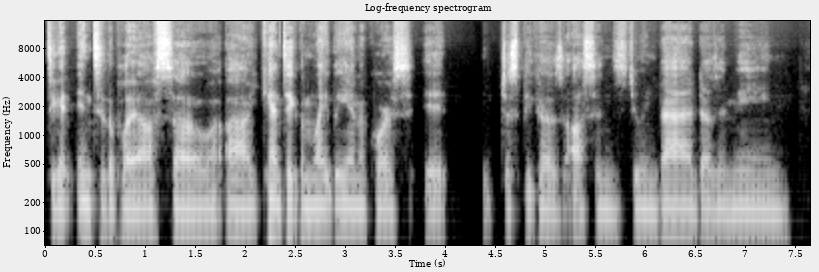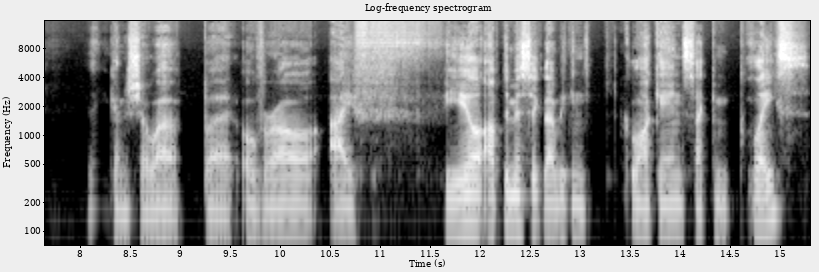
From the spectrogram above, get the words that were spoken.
to get into the playoffs. So uh, you can't take them lightly, and of course, it just because Austin's doing bad doesn't mean they're going to show up. but overall, I feel optimistic that we can lock in second place.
